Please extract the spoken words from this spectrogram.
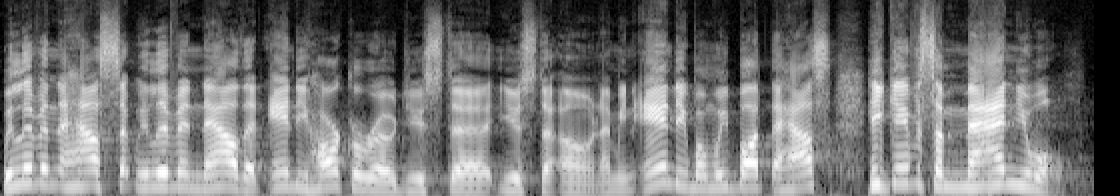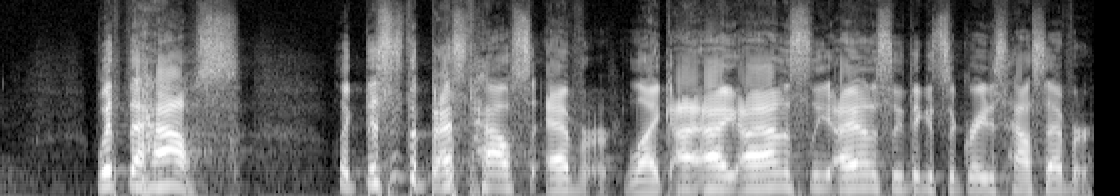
We live in the house that we live in now that Andy Harker Road used to, used to own. I mean, Andy, when we bought the house, he gave us a manual with the house. Like, this is the best house ever. Like, I, I, I honestly, I honestly think it's the greatest house ever.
